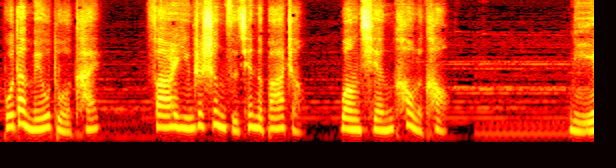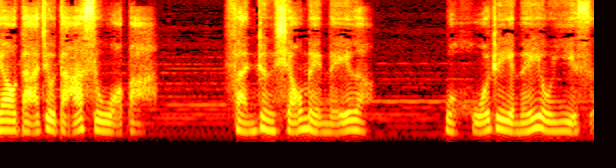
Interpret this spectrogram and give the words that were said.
不但没有躲开，反而迎着盛子谦的巴掌往前靠了靠。你要打就打死我吧，反正小美没了。我活着也没有意思，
